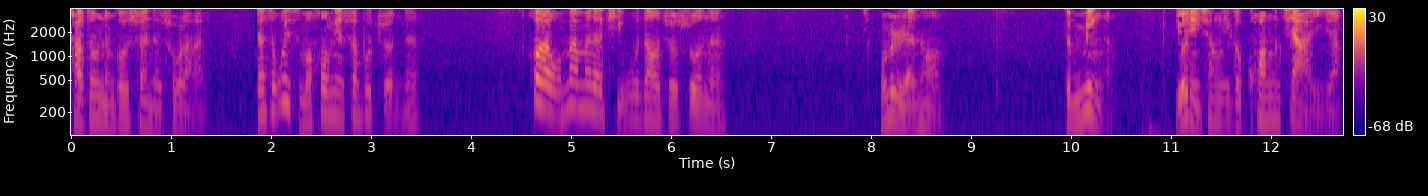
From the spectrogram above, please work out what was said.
他都能够算得出来。但是为什么后面算不准呢？后来我慢慢的体悟到，就说呢，我们人哦的命啊，有点像一个框架一样，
